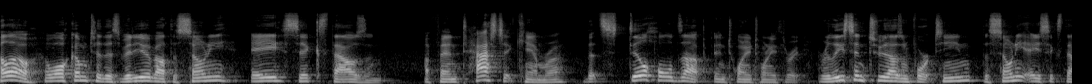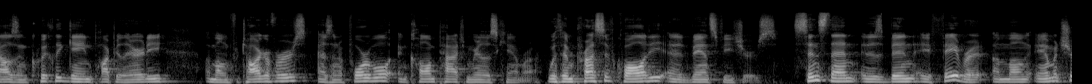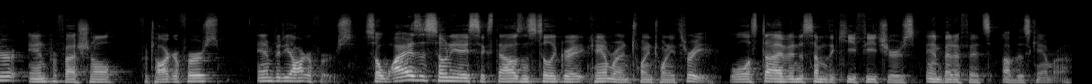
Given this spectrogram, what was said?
Hello and welcome to this video about the Sony a6000, a fantastic camera that still holds up in 2023. Released in 2014, the Sony a6000 quickly gained popularity among photographers as an affordable and compact mirrorless camera with impressive quality and advanced features. Since then, it has been a favorite among amateur and professional photographers and videographers. So why is the Sony a6000 still a great camera in 2023? Well, let's dive into some of the key features and benefits of this camera.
